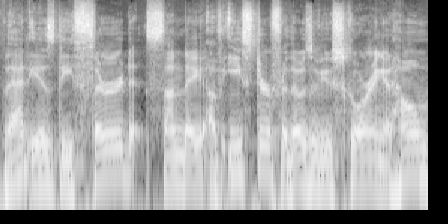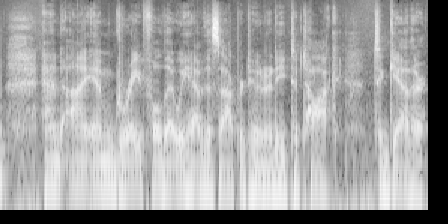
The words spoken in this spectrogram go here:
That is the third Sunday of Easter for those of you scoring at home, and I am grateful that we have this opportunity to talk together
